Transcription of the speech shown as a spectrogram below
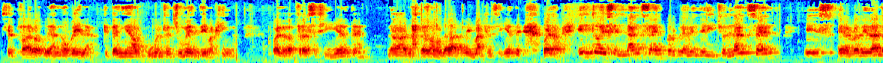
Es el faro de la novela que tenía Wolf en su mente, imagino. Bueno, la frase siguiente, la, perdón, la, imagen siguiente. Bueno, esto es el Landsend propiamente dicho. El Landsend es en realidad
